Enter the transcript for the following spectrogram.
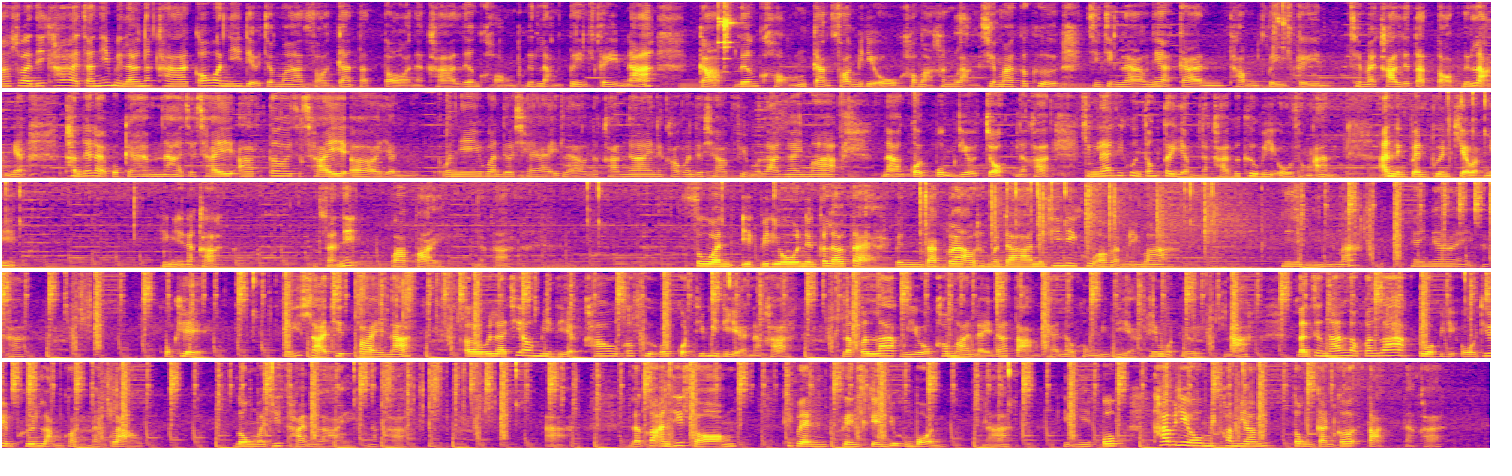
ค่ะสวัสดีค่ะอาจารย์นิ่มอีกแล้วนะคะ ก็วันนี้เดี๋ยวจะมาสอนการตัดต่อนะคะ เรื่องของพื้นหลังกรีนสกรีนนะ กับเรื่องของการซ้อนวิดีโอเข้ามาข้างหลังใช่ไหมก็คือจริง ๆ แล้วเนี่ยการทำกรีนสกรีนใช่ไหมคะหรือตัดต่อพื้นหลังเนี่ยทำได้หลายโปรแกรมนะจะใช้ After จะใช้เอ่ออย่างวันนี้ Wondershare อีกแล้วนะคะ ง่ายนะคะ Wondershare Filmora ง่ายมากนะกดปุ่มเดียวจบนะคะ สิ่งแรกที่คุณต้องเตรียมนะคะก็คือวิดีโอสองอัน อันหนึงเป็นพื้นเขียวแบบนี้ อย่างนี้นะคะลักษณะนี้ว่าไปนะคะ ส่วนอีกวิดีโอหนึ่งก็แล้วแต่เป็นแบ็กกราวด์ธรรมดาในที่นี้ครูเอาแบบนี้มา นี่อย่างนี้เห็นไหมง่ายๆนะคะ โอเค อย่างที่สาธิตไปนะเเวลาที่เอามีเดียเข้าก็คือว่ากดที่มีเดียนะคะ แล้วก็ลากวิดีโอเข้ามาในหน้าต่างแพนเนลของมีเดียให้หมดเลยนะ หลังจากนั้นเราก็ลากตัววิดีโอที่เป็นพื้นหลังก่อนแบ็กกราวด์ลงมาที่ไทม์ไลน์นะคะอะแล้วก็อันที่สองที่เป็นกรีนสกรีนอยู่ข้างบนนะ อย่างนี้ปุ๊บ ถ้าวิดีโอมีความยาวไม่ตรงกันก็ตัดนะคะ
